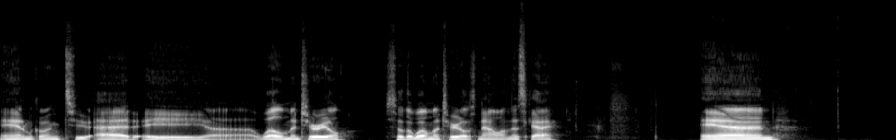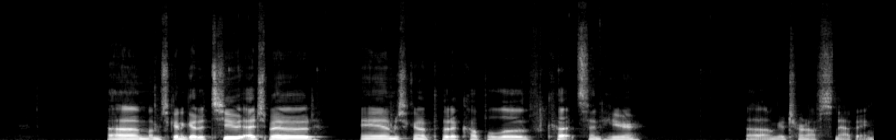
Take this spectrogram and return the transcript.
and I'm going to add a uh, well material. So the well material is now on this guy. And um, I'm just going to go to two edge mode and I'm just going to put a couple of cuts in here. Uh, I'm going to turn off snapping.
